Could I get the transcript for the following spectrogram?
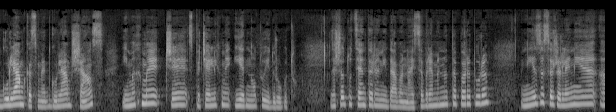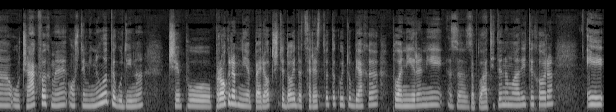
голям късмет, голям шанс имахме, че спечелихме и едното и другото. Защото центъра ни дава най-съвременната апаратура. Ние, за съжаление, очаквахме още миналата година, че по програмния период ще дойдат средствата, които бяха планирани за заплатите на младите хора и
